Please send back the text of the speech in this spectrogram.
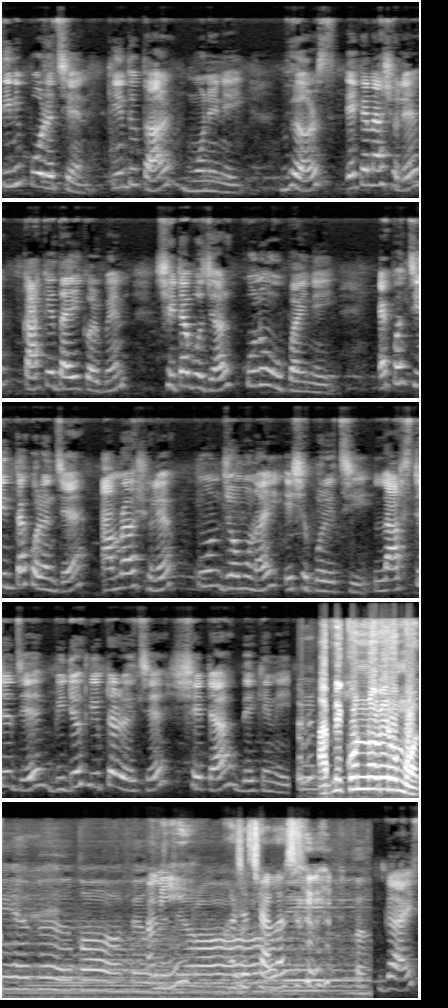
তিনি পড়েছেন কিন্তু তার মনে নেই। ভিউয়ার্স এখানে আসলে কাকে দায়ী করবেন সেটা বোঝার কোনো উপায় নেই। এখন চিন্তা করেন যে আমরা আসলে কোন যমুনায় এসে পড়েছি। লাস্টে যে ভিডিও ক্লিপটা রয়েছে সেটা দেখে নেই। আপনি কোন নবীর উম্মত? আমি গাইস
